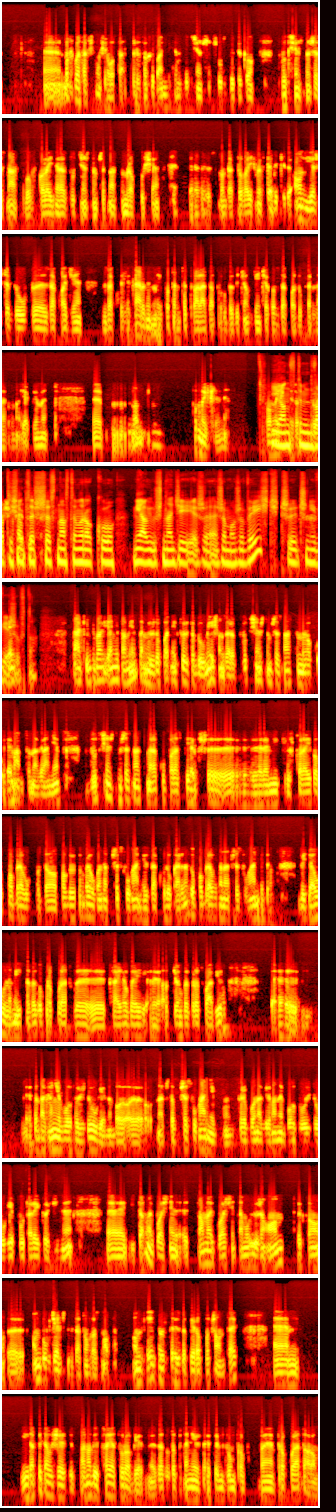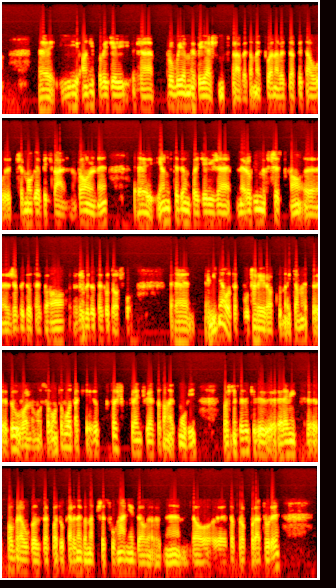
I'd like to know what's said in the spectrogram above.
E, no chyba tak się musiało stać, że to chyba nie ten 2006, tylko 2016, bo w kolejny raz w 2016 roku się e, skontaktowaliśmy wtedy, kiedy on jeszcze był w zakładzie, w zakładzie karnym, no i potem te dwa lata próby wyciągnięcia go z zakładu karnego. No jak wiemy, e, no, pomyślny I on w tym 2016 roku miał już nadzieję, że, że może wyjść, czy, czy nie wierzył w to? Tak, ja nie pamiętam już dokładnie, który to był miesiąc, ale w 2016 roku, ja mam to nagranie, w 2016 roku po raz pierwszy y, Remigiusz Korejwo pobrał go, do, pobrał go na przesłuchanie z zakładu karnego, pobrał go na przesłuchanie do Wydziału Miejscowego Prokuratury Krajowej y, oddziału we Wrocławiu. E, to nagranie było dość długie, no bo e, znaczy to przesłuchanie, które było nagrywane było dość długie, półtorej godziny e, i Tomek właśnie, Tomek właśnie tam mówił, że on tylko, e, on był wdzięczny za tą rozmowę. On wiedział, że to jest dopiero początek i zapytał się, panowie, co ja tu robię? Zadał to pytanie tym dwóm prokuratorom. I oni powiedzieli, że próbujemy wyjaśnić sprawę. Tomek chyba nawet zapytał, czy mogę być wolny. I oni wtedy mu powiedzieli, że robimy wszystko, żeby do tego, żeby do tego doszło. Minęło to półtorej roku, no i Tomek był wolną osobą. To było takie, ktoś wkręcił, jak to Tomek mówi, właśnie wtedy, kiedy Remik pobrał go z zakładu karnego na przesłuchanie do, do, do prokuratury,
